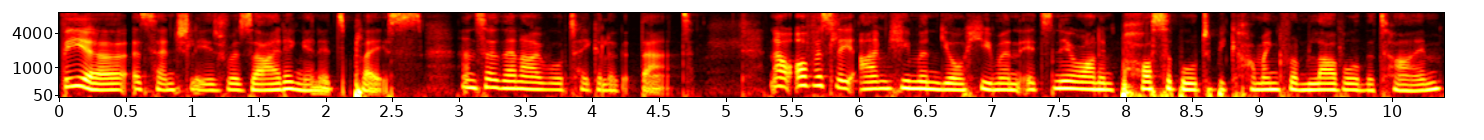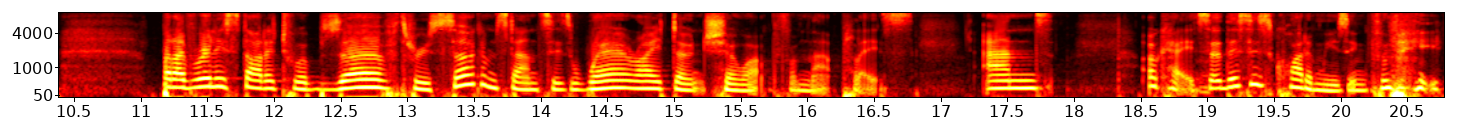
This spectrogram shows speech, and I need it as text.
fear essentially is residing in its place. And so then I will take a look at that. Now, obviously, I'm human, you're human. It's near on impossible to be coming from love all the time. But I've really started to observe through circumstances where I don't show up from that place. And okay, so this is quite amusing for me.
